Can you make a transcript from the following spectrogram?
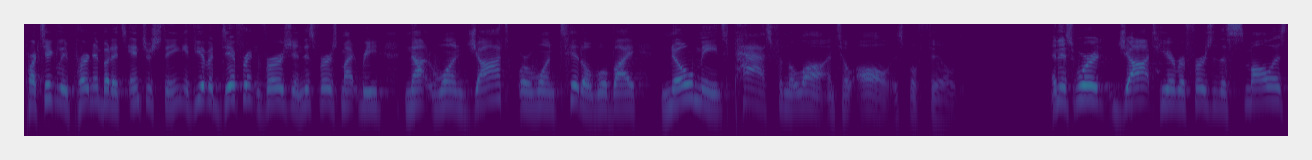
particularly pertinent, but it's interesting. If you have a different version, this verse might read, Not one jot or one tittle will by no means pass from the law until all is fulfilled. And this word jot here refers to the smallest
